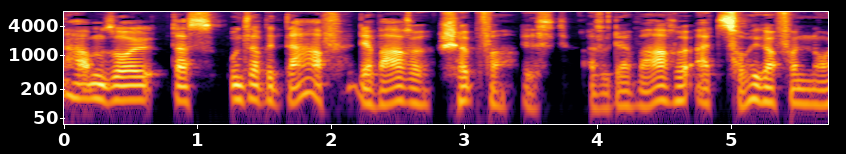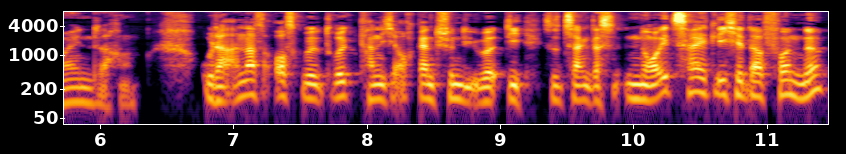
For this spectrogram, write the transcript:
haben soll, dass unser Bedarf der wahre Schöpfer ist, also der wahre Erzeuger von neuen Sachen. Oder anders ausgedrückt fand ich auch ganz schön die über die sozusagen das Neuzeitliche davon. Ne?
